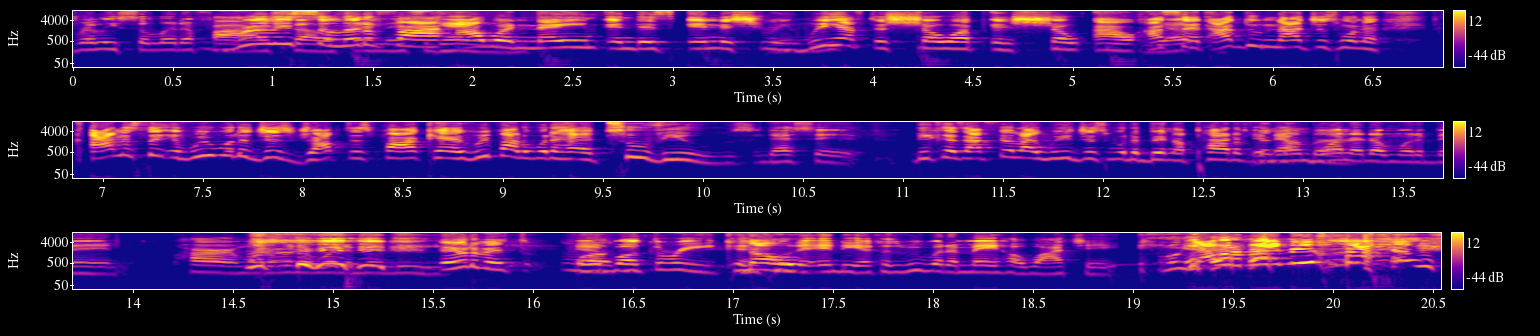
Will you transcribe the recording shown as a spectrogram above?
really solidify, really ourselves in this solidify our name in this industry. We have to show up and show out. I said I do not just want to. Honestly, if we would have just dropped this podcast, we probably would have had two views That's it. because I feel like we just would have been a part of the And number. one of them would have been her, and one of them would have been me. it would have been th- well, well, three, no. including India, because we would have made her watch it. Well, y'all would have made me.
